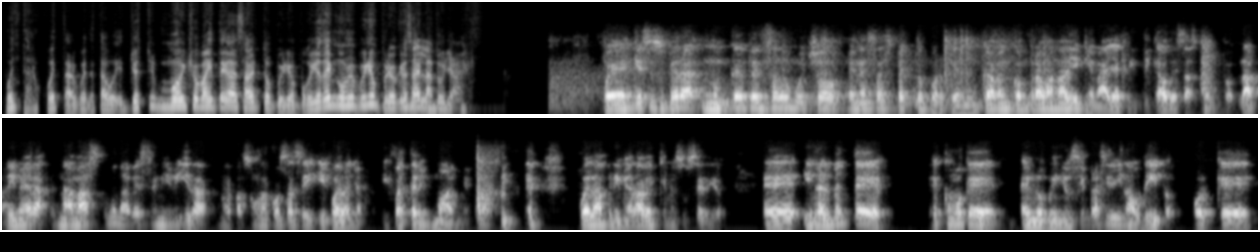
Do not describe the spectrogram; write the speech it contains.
Cuéntanos, cuéntanos, cuéntanos. Yo estoy mucho más interesado en saber tu opinión, porque yo tengo mi opinión, pero yo quiero saber la tuya. Pues que si supera, nunca he pensado mucho en ese aspecto porque nunca me he encontrado a nadie que me haya criticado de ese aspecto. La primera, nada más una vez en mi vida me pasó una cosa así y fue el año y fue este mismo año. fue la primera vez que me sucedió. Eh, y realmente es como que, en mi opinión, siempre ha sido inaudito porque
